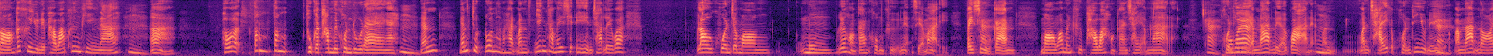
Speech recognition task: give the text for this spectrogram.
สองก็คืออยู่ในภาวะพึ่งพิงนะอืมอ่า เพราะว่าต้องต้องถูกกระทำโดยคนดูแลไงอืมงั้นงั้นจุดร่วมสำคัญมันยิ่งทำให้เห็นชัดเลยว่า เราควรจะมองมุมเรื่องของการข่มขืนเนี่ยเสียใหม่ ไปสู่ค่ะการมองว่ามันคือภาวะของการใช้อำนาจอะค่ะคนเพที่ราะมีว่าอำนาจเหนือกว่าเนี่ยอืมมันมันใช้กับคนที่อยู่ในค่ะอำนาจน้อย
